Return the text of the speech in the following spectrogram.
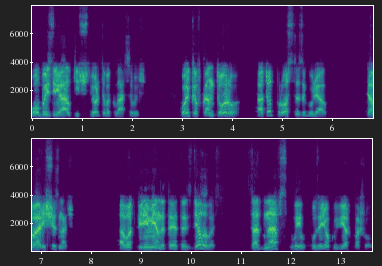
оба из реалки четвертого класса вышли. Колька в контору, а тот просто загулял. Товарищи, значит. А вот перемена-то это сделалась, со дна всплыл, пузырек вверх пошел,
